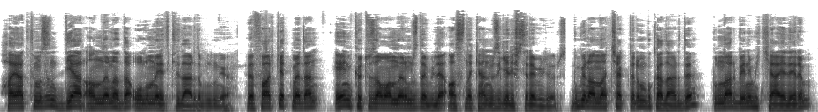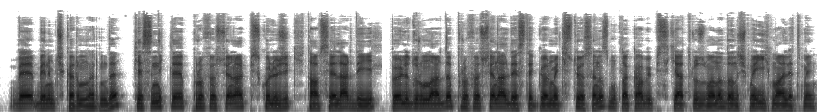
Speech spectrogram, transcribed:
hayatımızın diğer anlarına da olumlu etkilerde bulunuyor. Ve fark etmeden en kötü zamanlarımızda bile aslında kendimizi geliştirebiliyoruz. Bugün anlatacaklarım bu kadardı. Bunlar benim hikayelerim ve benim çıkarımlarımdı. Kesinlikle profesyonel psikolojik tavsiyeler değil. Böyle durumlarda profesyonel destek görmek istiyorsanız mutlaka bir psikiyatri uzmanına danışmayı ihmal etmeyin.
